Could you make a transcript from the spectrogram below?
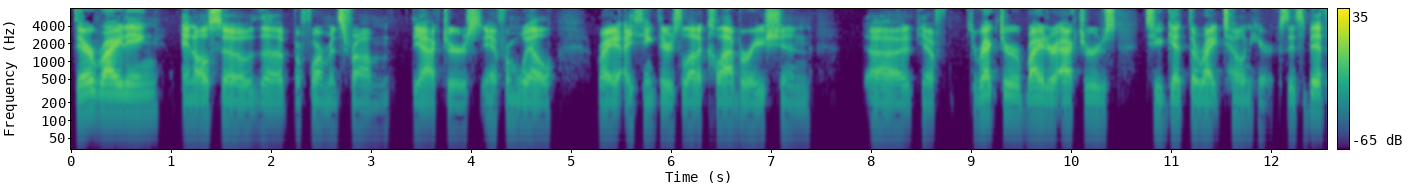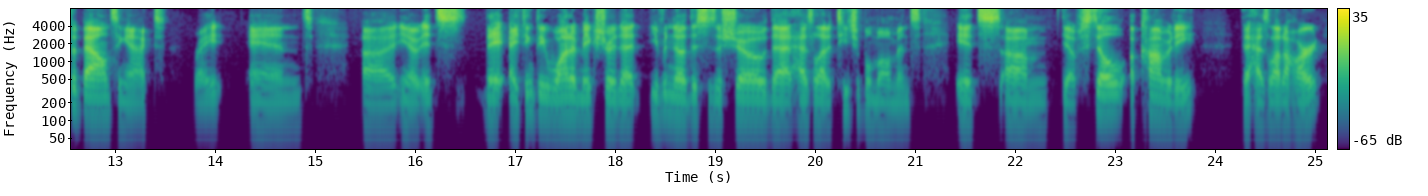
their writing and also the performance from the actors, from Will, right? I think there's a lot of collaboration, uh, you know, director, writer, actors to get the right tone here because it's a bit of a balancing act, right? And uh, you know, it's they. I think they want to make sure that even though this is a show that has a lot of teachable moments, it's um, you know still a comedy that has a lot of heart,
